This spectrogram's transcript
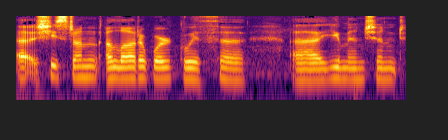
uh, she's done a lot of work with. Uh, uh, you mentioned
